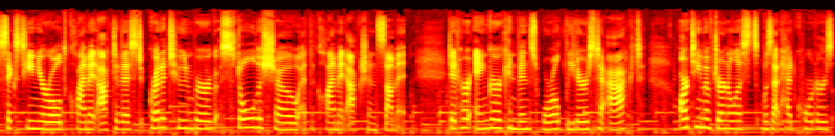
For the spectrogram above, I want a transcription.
16 year old climate activist Greta Thunberg stole the show at the Climate Action Summit. Did her anger convince world leaders to act? Our team of journalists was at headquarters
